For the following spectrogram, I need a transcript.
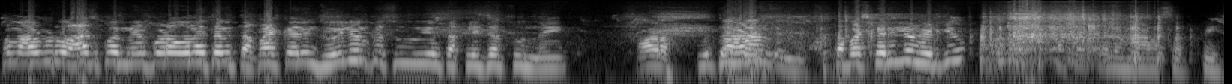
તો મારું બધું આજ કોઈ મેળ પડાવો નહીં તમે તપાસ કરીને જોઈ લો ને કે શું એને તકલીફ છે નહીં. તપાસ કરી લઉં. તપાસ કરી લો ને હટજો મારા સપી.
